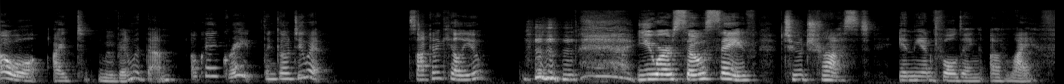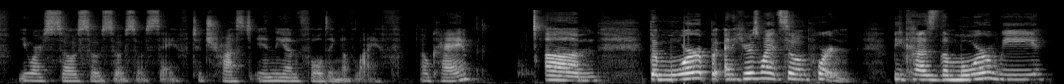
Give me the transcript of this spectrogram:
Oh, well, I'd move in with them. Okay, great. Then go do it. It's not going to kill you. you are so safe to trust in the unfolding of life. You are so, so, so, so safe to trust in the unfolding of life. Okay? Um, the more, and here's why it's so important because the more we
